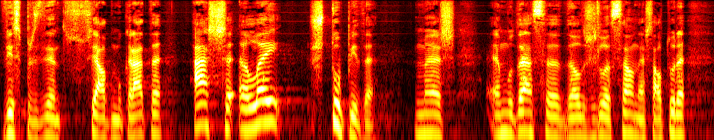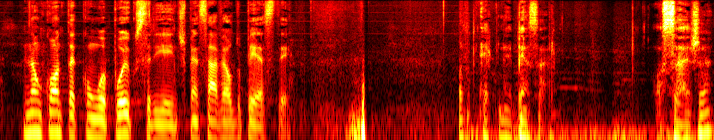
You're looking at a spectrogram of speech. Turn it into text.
Vice-Presidente Social-Democrata, acha a lei estúpida, mas a mudança da legislação, nesta altura, não conta com o apoio que seria indispensável do PSD. É que nem pensar. Ou seja,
